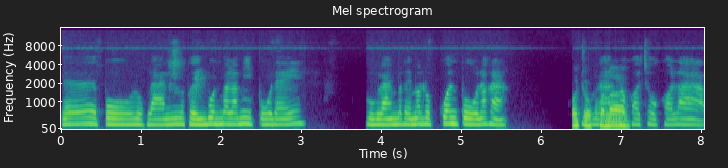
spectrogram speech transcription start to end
เด้อปูลูกหลานมาเพิ่งบุญบารมีปูได้ ลูกหลานบ่ได้มารบกวนปูเนาะคะขอจบขอลูกหลานบมาขอโชคขอลาบ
